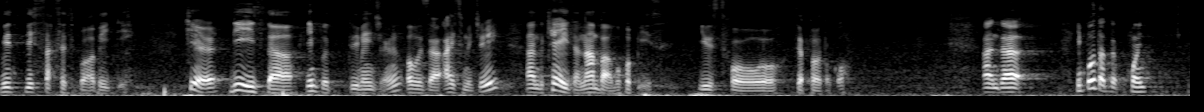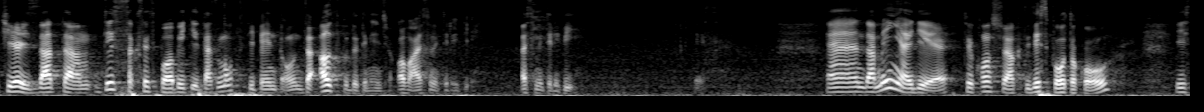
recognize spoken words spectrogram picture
with this success probability. Here, D is the input dimension of the isometry, and K is the number of copies used for the protocol. And the important point here is that um, this success probability does not depend on the output dimension of isometry D, isometry V. Yes. And the main idea to construct this protocol is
